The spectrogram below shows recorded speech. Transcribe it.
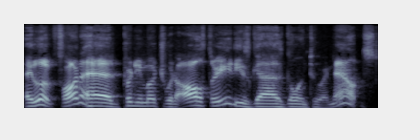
hey, look, Florida had pretty much what all three of these guys going to announce.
